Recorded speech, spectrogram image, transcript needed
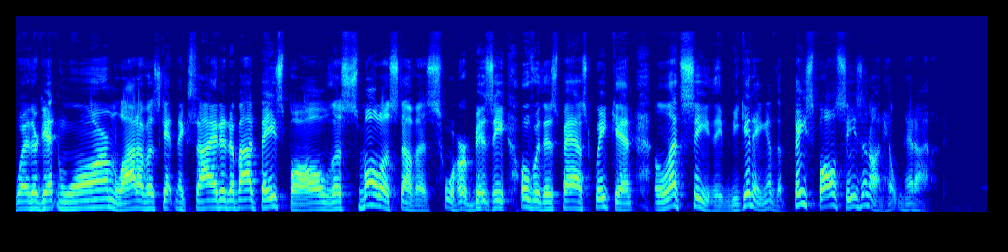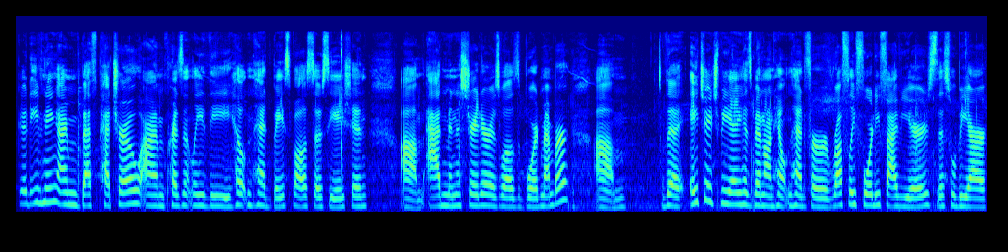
weather getting warm, a lot of us getting excited about baseball. The smallest of us were busy over this past weekend. Let's see the beginning of the baseball season on Hilton Head Island. Good evening. I'm Beth Petro. I'm presently the Hilton Head Baseball Association um, administrator as well as a board member. Um, the HHBA has been on Hilton Head for roughly 45 years. This will be our,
